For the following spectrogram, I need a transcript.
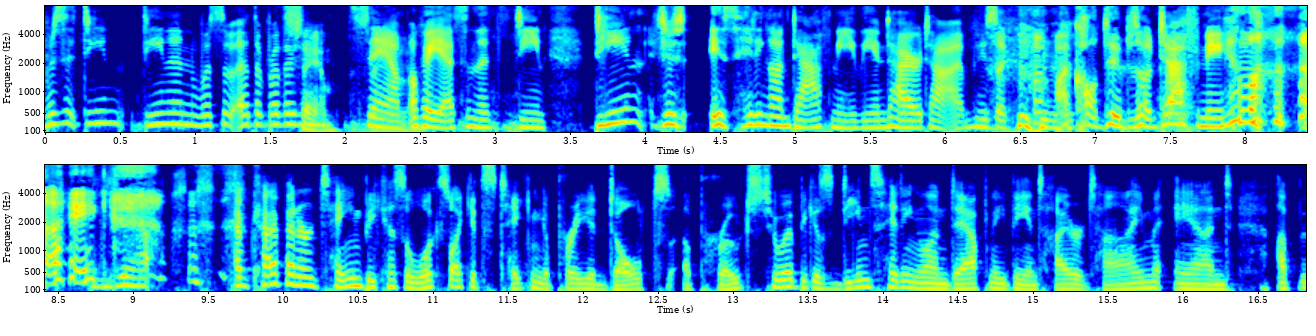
was it Dean Dean and what's the other brother's Sam. name? Sam. Okay, yes, and that's Dean. Dean just is hitting on Daphne the entire time. He's like, I call dibs on Daphne. like Yeah, I'm kind of entertained because it looks like it's taking a pretty adult approach to it. Because Dean's hitting on Daphne the entire time, and up,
